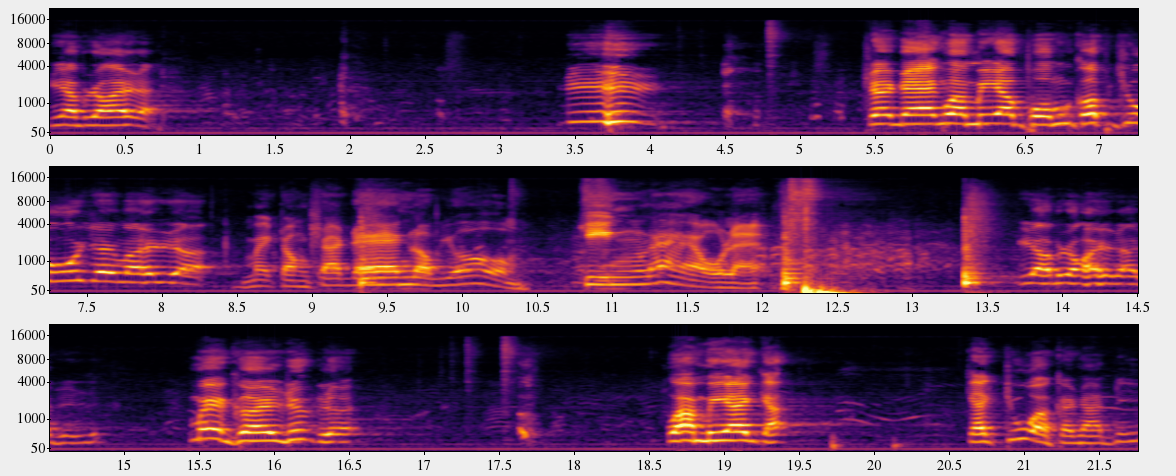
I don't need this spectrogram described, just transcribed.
เรียบร้อยแล้วดีแสดงว่าเมียผมคบชู้ใช่ไหมเนี่ยไม่ต้องแสดงหรอกโยม จริงแล้วแหละเรียบร้อยแล้วทีนี้ไม่เคยนึกเลย ว่าเมียจะจะชั่วขนาดนี้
